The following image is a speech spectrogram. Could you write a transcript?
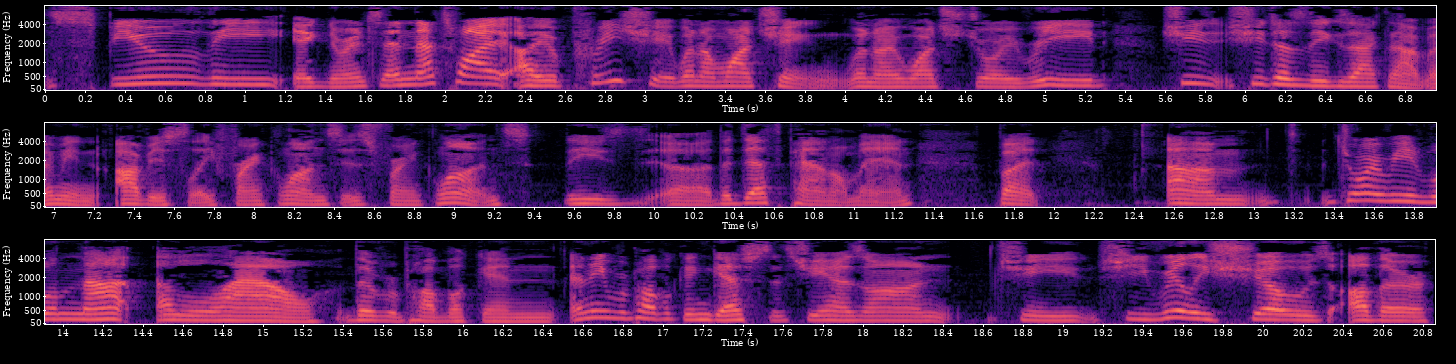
spew the ignorance. And that's why I appreciate when I'm watching, when I watch Joy Reid, she, she does the exact, I mean, obviously Frank Luntz is Frank Luntz. He's, uh, the death panel man. But, um, Joy Reid will not allow the Republican, any Republican guests that she has on, she, she really shows other,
